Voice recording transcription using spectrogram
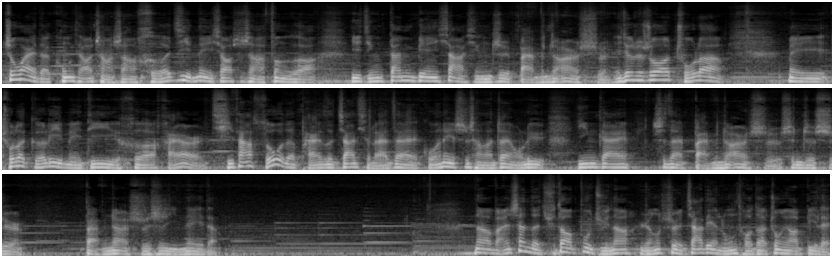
之外的空调厂商合计内销市场份额已经单边下行至百分之二十。也就是说，除了美除了格力、美的和海尔，其他所有的牌子加起来，在国内市场的占有率应该是在百分之二十，甚至是百分之二十是以内的。那完善的渠道布局呢，仍是家电龙头的重要壁垒，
